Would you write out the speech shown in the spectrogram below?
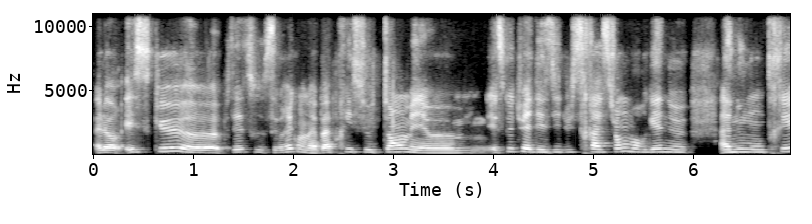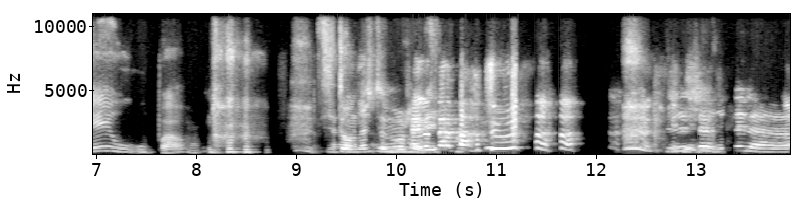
Alors, est-ce que, euh, peut-être, c'est vrai qu'on n'a pas pris ce temps, mais euh, est-ce que tu as des illustrations, Morgane, euh, à nous montrer ou, pas? Si tu en as, je m'en partout J'ai cherché la...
